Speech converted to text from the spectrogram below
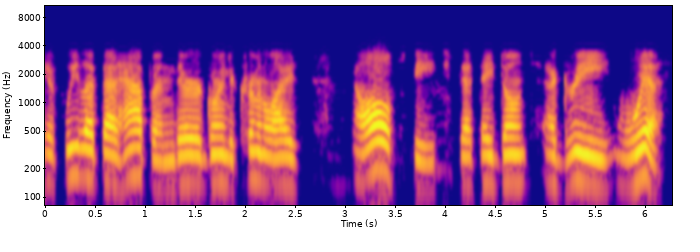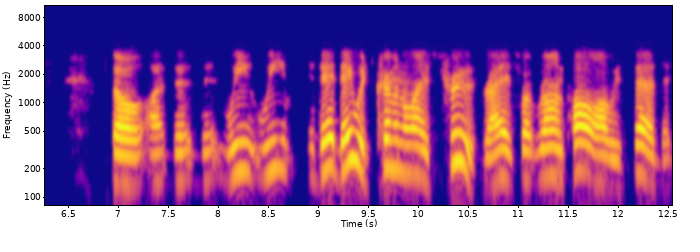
if we let that happen, they're going to criminalize all speech that they don't agree with. So uh, the, the, we we they, they would criminalize truth, right? It's what Ron Paul always said that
